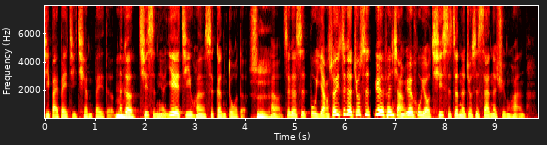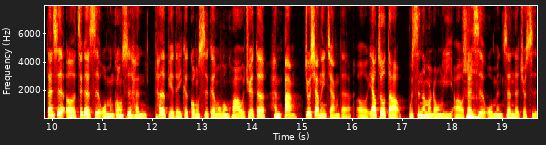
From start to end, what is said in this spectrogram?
几百倍、几千倍的那个，其实你的业绩反而是更多的，是，嗯，这个是不一样，所以这个就是越分享越富有，其实真的就是善的循环。但是，呃，这个是我们公司很特别的一个共识跟文化，我觉得很棒。就像你讲的，呃，要做到不是那么容易哦，但是我们真的就是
